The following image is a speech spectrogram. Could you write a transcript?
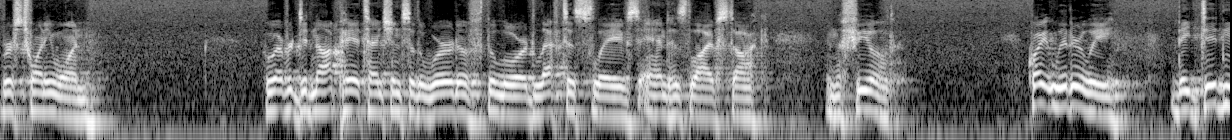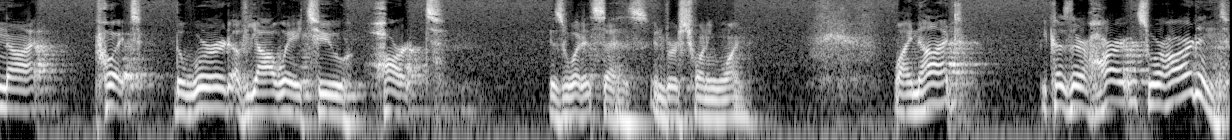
Verse 21 Whoever did not pay attention to the word of the Lord left his slaves and his livestock in the field. Quite literally, they did not put the word of Yahweh to heart is what it says in verse 21. Why not? Because their hearts were hardened.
